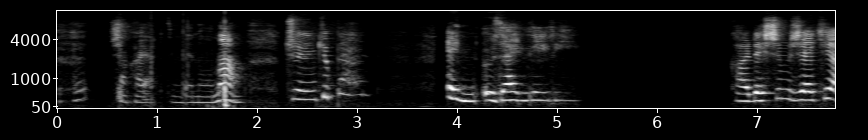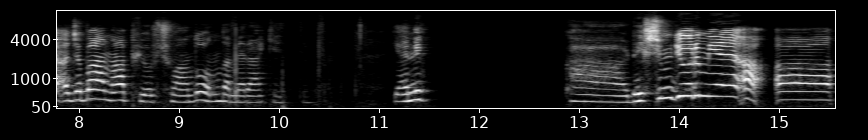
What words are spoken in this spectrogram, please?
Şaka yaptım ben olmam. Çünkü ben en özelleri. Kardeşim JK acaba ne yapıyor şu anda onu da merak ettim. Yani kardeşim diyorum ya. Aa,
